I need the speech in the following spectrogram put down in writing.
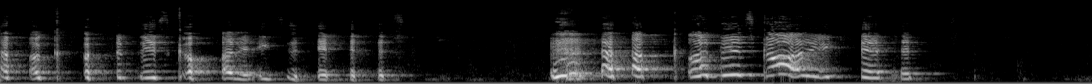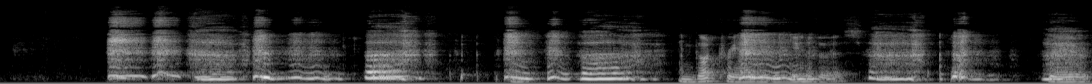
Oh, How could this God exist? Could this God? And God created a universe where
